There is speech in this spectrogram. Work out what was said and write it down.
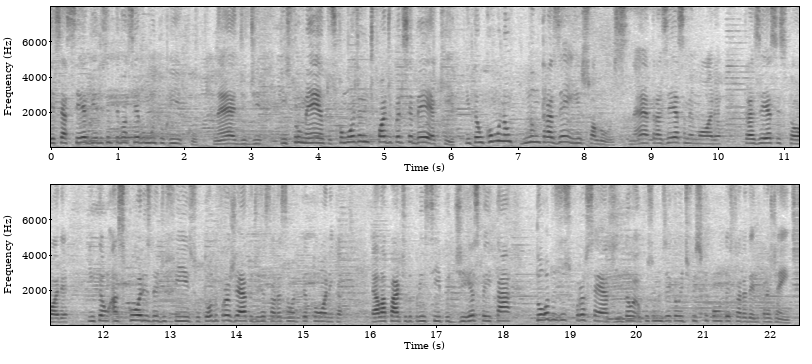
esse acervo, e ele sempre teve um acervo muito rico, né, de, de, instrumentos, como hoje a gente pode perceber aqui. Então, como não, não trazer isso à luz, né, trazer essa memória, trazer essa história. Então, as cores do edifício, todo o projeto de restauração arquitetônica, ela parte do princípio de respeitar todos os processos. Então, eu costumo dizer que é o edifício que conta a história dele para gente.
